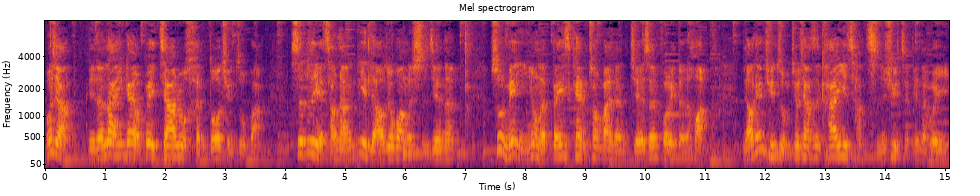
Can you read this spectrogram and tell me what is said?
我想你的 LINE 应该有被加入很多群组吧？是不是也常常一聊就忘了时间呢？书里面引用了 Basecamp 创办人杰森·弗雷德的话：“聊天群组就像是开一场持续整天的会议，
